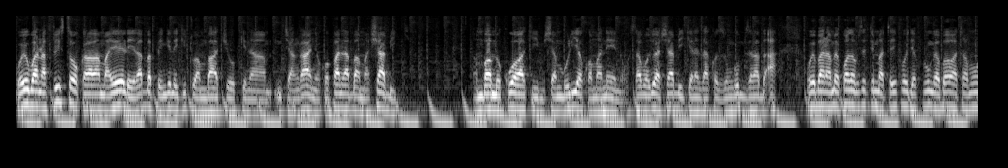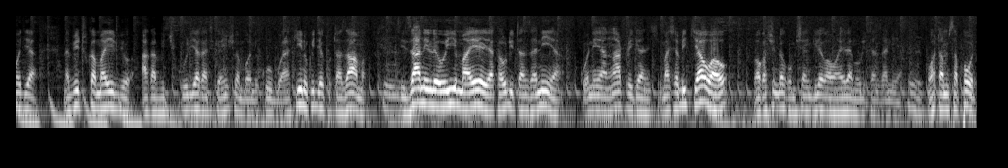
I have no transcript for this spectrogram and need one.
Kwa hiyo bwana Fisto Kalala Mayele, labda pengine kitu ambacho kina mchanganyo kwa upande labda mashabiki ambao wamekuwa wakimshambulia kwa maneno, kwa sababu unajua shabiki anaweza kuzungumza labda ah, wewe bana, wewe kwanza mseti mataifa hujafunga bao hata moja na vitu kama hivyo, akavichukulia katika issue ambayo ni kubwa. Lakini ukija kutazama hmm, sidhani leo hii Mayele akarudi Tanzania kwenye Young Africans, mashabiki hao wao wakashindwa kumshangilia kwa Mayele amerudi Tanzania, hmm, watamsupport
